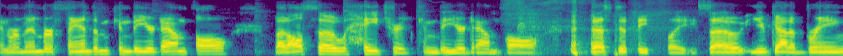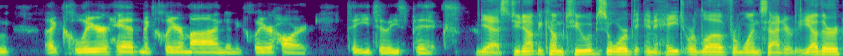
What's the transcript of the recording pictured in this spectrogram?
And remember, fandom can be your downfall, but also hatred can be your downfall just as easily. So you've got to bring a clear head and a clear mind and a clear heart to each of these picks. Yes, do not become too absorbed in hate or love for one side or the other.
